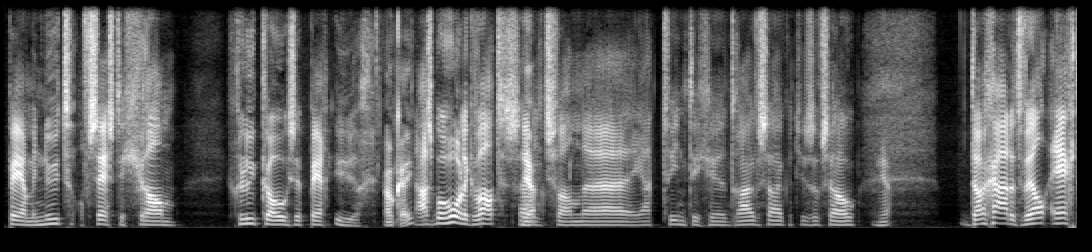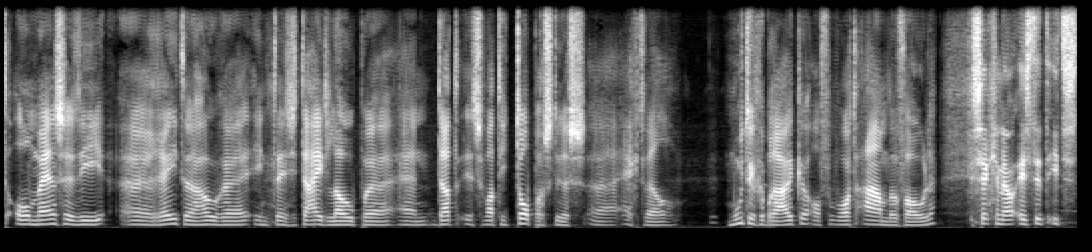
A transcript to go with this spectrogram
per minuut of 60 gram glucose per uur. Oké. Nou, Dat is behoorlijk wat. Dat zijn Ja. iets van eh, ja, 20 eh, druivensuikertjes of zo. Ja. Dan gaat het wel echt om mensen die rete hoge intensiteit lopen. En dat is wat die toppers dus echt wel moeten gebruiken of wordt aanbevolen. Zeg je nou, is dit iets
